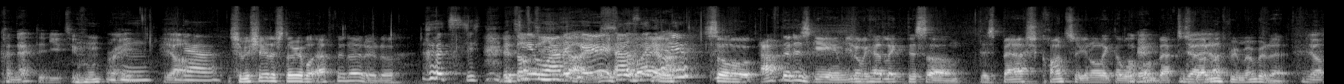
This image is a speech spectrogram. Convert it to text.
connected you to, right? Yeah. Mm-hmm. Yeah. Should we share the story about after that or no? It's, It's do up to you you want to guys. hear it? Yeah, like, yeah. So after this game, you know, we had like this um this bash concert, you know, like the welcome Okay. back to Yeah, school. I don't know yeah. if you remember that. Yep.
